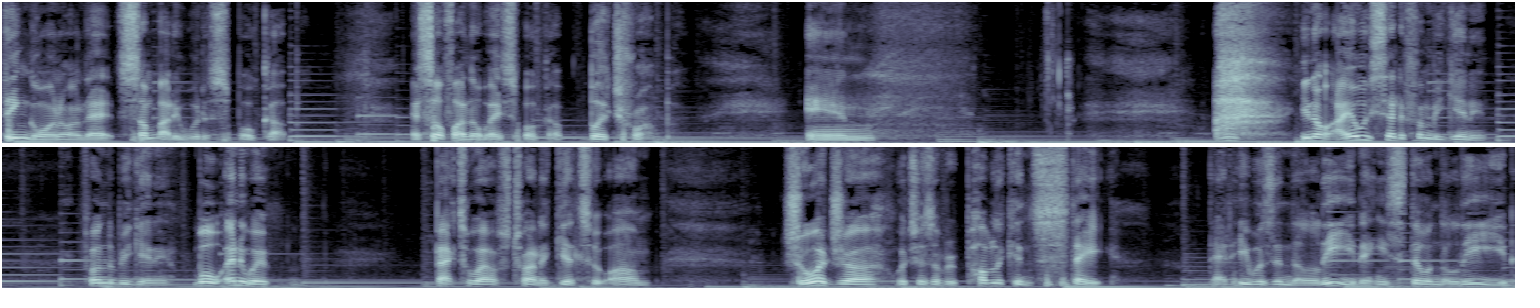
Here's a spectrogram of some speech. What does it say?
thing going on, that somebody would have spoke up. And so far, nobody spoke up but Trump. And, ah, you know, I always said it from the beginning. From the beginning. Well, anyway, back to what I was trying to get to. Um, Georgia, which is a Republican state, that he was in the lead and he's still in the lead.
